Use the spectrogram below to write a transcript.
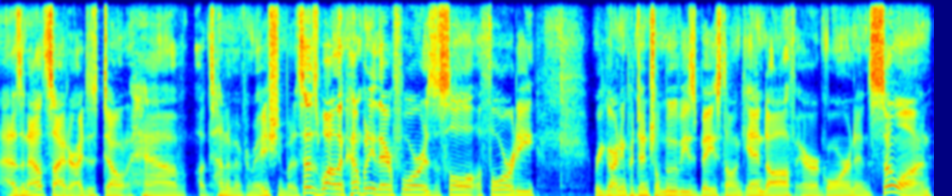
as an outsider, I just don't have a ton of information. But it says while the company therefore is the sole authority regarding potential movies based on Gandalf, Aragorn, and so on,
